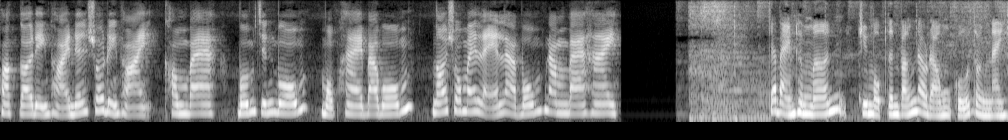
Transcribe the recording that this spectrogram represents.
hoặc gọi điện thoại đến số điện thoại 03 494 1234, nói số máy lẻ là 4532. Các bạn thân mến, chuyên mục tin vấn lao động của tuần này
